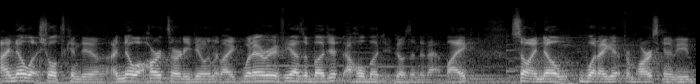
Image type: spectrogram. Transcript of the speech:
I know what Schultz can do. I know what Hart's already doing. Like whatever, if he has a budget, that whole budget goes into that bike. So I know what I get from Hart's gonna be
